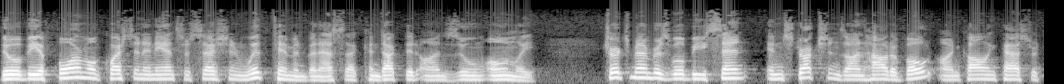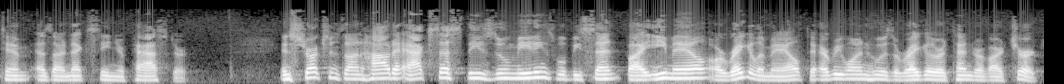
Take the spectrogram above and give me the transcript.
there will be a formal question and answer session with Tim and Vanessa conducted on Zoom only. Church members will be sent instructions on how to vote on calling Pastor Tim as our next senior pastor. Instructions on how to access these Zoom meetings will be sent by email or regular mail to everyone who is a regular attender of our church.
